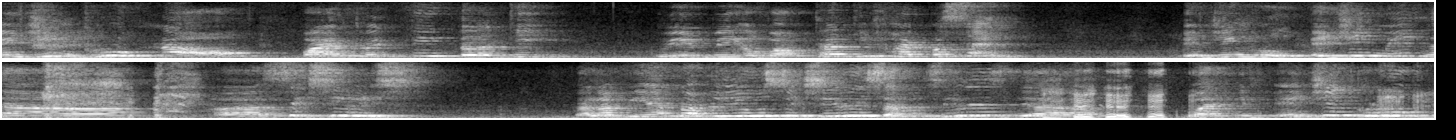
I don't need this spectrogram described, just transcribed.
aging group now by 2030 will be about 35% aging group. Aging mean uh, uh, six series. Kalau BMW six series, seven series, yeah. but if aging group,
